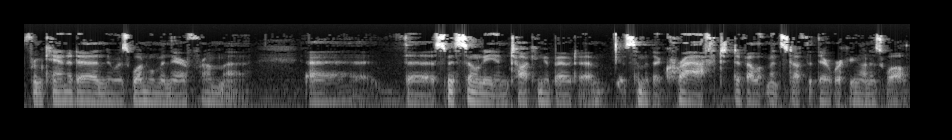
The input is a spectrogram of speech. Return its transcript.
from Canada and there was one woman there from, uh, uh, the Smithsonian talking about um, some of the craft development stuff that they're working on as well.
